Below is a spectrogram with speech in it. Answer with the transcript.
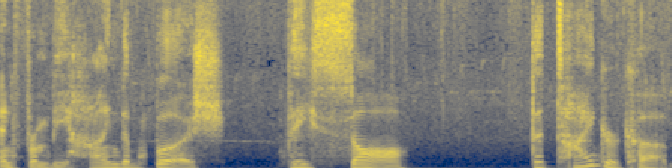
and from behind the bush, they saw the tiger cub.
